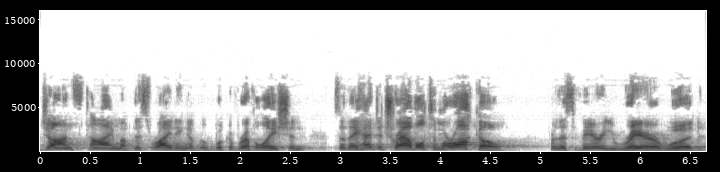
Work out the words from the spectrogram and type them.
John's time of this writing of the book of Revelation, so they had to travel to Morocco for this very rare wood.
